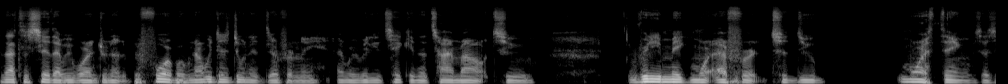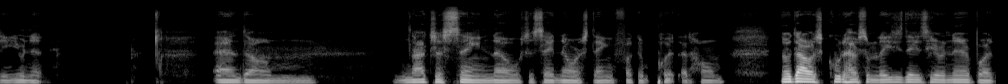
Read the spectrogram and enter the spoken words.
Not to say that we weren't doing it before, but now we're just doing it differently, and we're really taking the time out to really make more effort to do more things as a unit, and um, not just saying no to say no or staying fucking put at home. No doubt it's cool to have some lazy days here and there, but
